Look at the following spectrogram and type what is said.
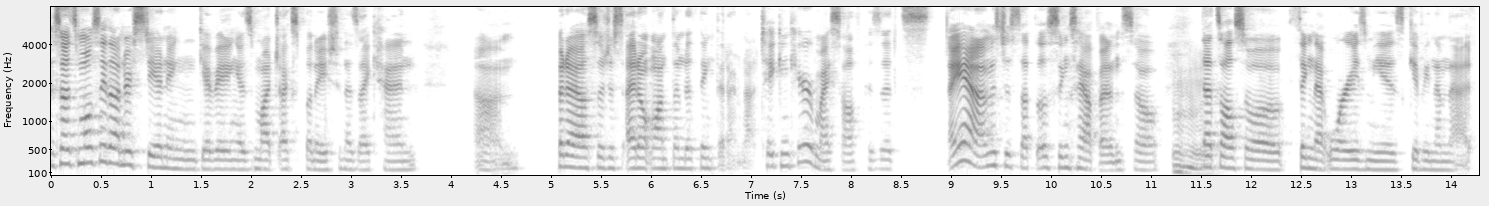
so it's mostly the understanding, giving as much explanation as I can. Um, but I also just I don't want them to think that I'm not taking care of myself because it's I am. It's just that those things happen. So mm-hmm. that's also a thing that worries me is giving them that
